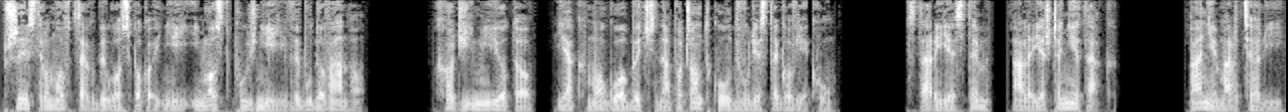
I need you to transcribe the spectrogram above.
przy stromowcach było spokojniej i most później wybudowano. Chodzi mi o to, jak mogło być na początku XX wieku. Stary jestem, ale jeszcze nie tak. Panie Marceli,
